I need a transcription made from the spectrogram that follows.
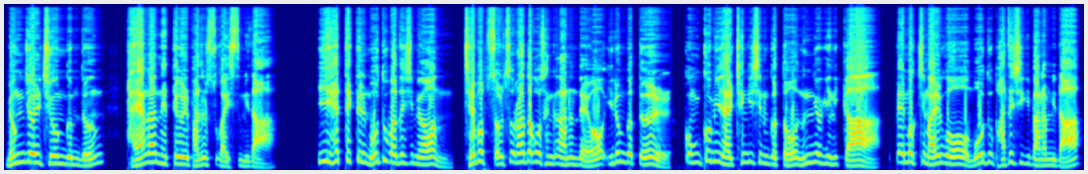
명절 지원금 등 다양한 혜택을 받을 수가 있습니다. 이 혜택들 모두 받으시면 제법 쏠쏠하다고 생각하는데요. 이런 것들 꼼꼼히 잘 챙기시는 것도 능력이니까 빼먹지 말고 모두 받으시기 바랍니다.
